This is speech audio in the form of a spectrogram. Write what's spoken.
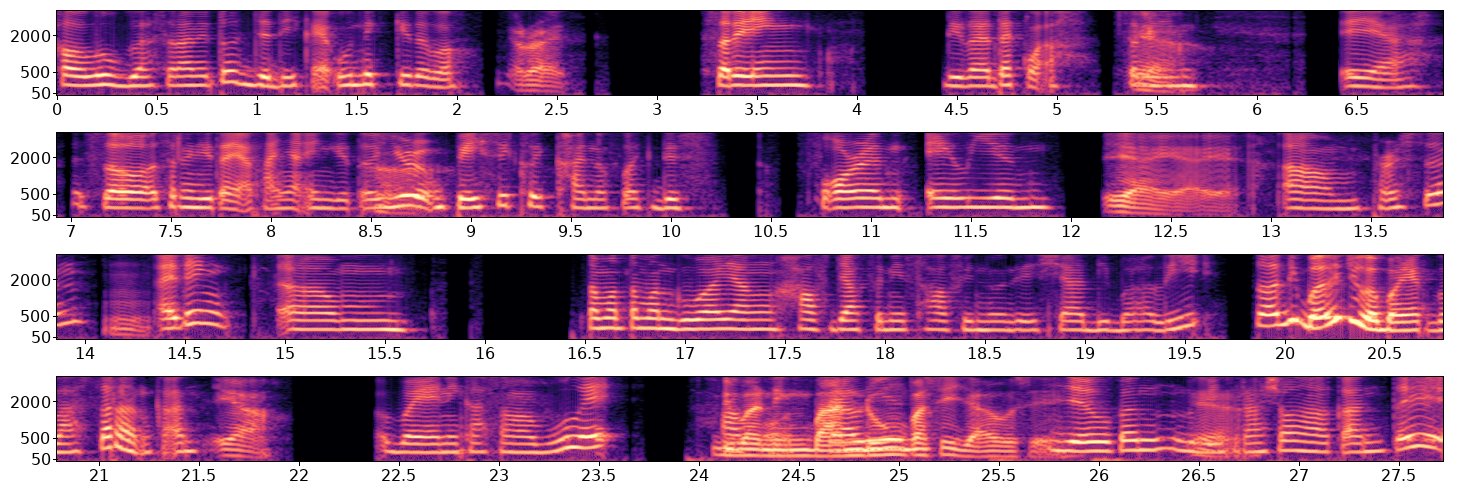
kalau lu blasteran itu jadi kayak unik gitu loh Right. Sering diledek lah sering iya so sering ditanya-tanyain gitu you're Ah. basically kind of like this foreign alien Iya, iya, iya. um, person Hmm. I think um, teman-teman gua yang half Japanese half Indonesia di Bali soalnya di Bali juga banyak blasteran kan Iya. banyak nikah sama bule Dibanding Bandung Australian. pasti jauh sih. jauh kan lebih Iya. internasional kan tapi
